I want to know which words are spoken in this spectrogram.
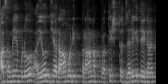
ఆ సమయంలో అయోధ్య రాముడి ప్రాణ ప్రతిష్ట జరిగితే గనక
